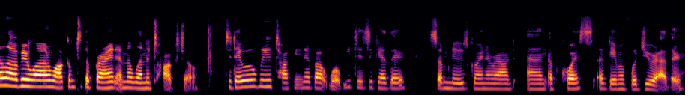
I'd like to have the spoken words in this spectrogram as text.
Hello, everyone. Welcome to the Brian and Alena Talk Show. Today, we'll be talking about what we did together, some news going around, and of course, a game of Would You Rather.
